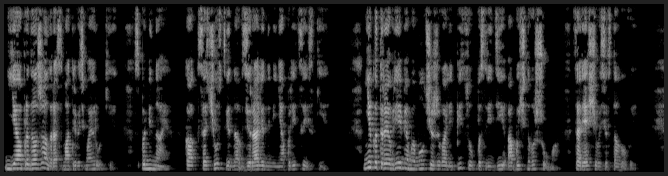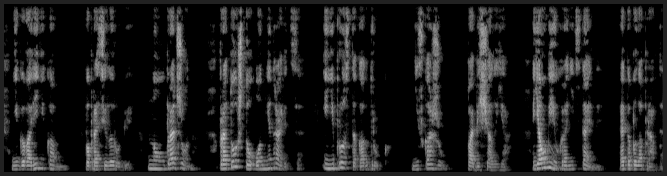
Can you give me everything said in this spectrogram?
Я продолжала рассматривать мои руки, вспоминая, как сочувственно взирали на меня полицейские. Некоторое время мы молча жевали пиццу посреди обычного шума, царящегося в столовой. «Не говори никому», – попросила Руби. «Ну, про Джона. Про то, что он мне нравится. И не просто как друг». «Не скажу», – пообещала я. «Я умею хранить тайны». Это была правда.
